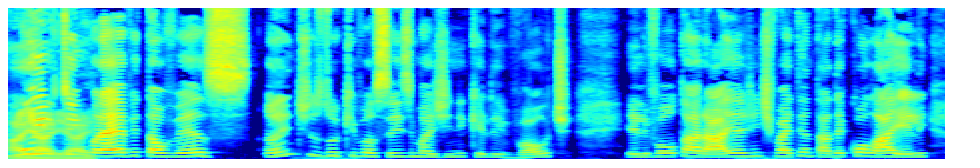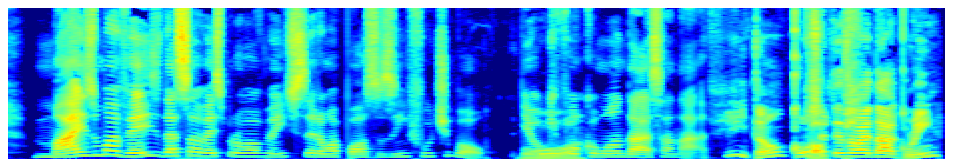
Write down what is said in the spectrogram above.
Ai, muito ai, ai. em breve, talvez antes do que vocês imaginem que ele volte, ele voltará e a gente vai tentar decolar ele mais uma vez. Dessa vez provavelmente serão apostas em futebol. Eu que Boa. vou comandar essa nave. Então, com Top. certeza vai dar green,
